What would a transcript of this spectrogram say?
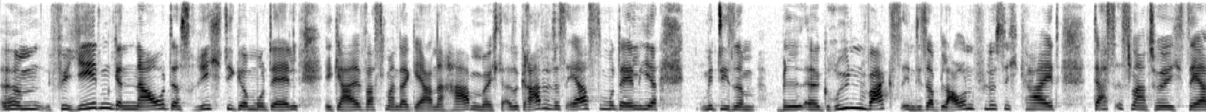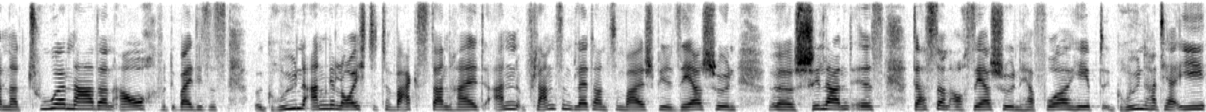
Ähm, für jeden genau das richtige Modell, egal was man da gerne haben möchte. Also gerade das erste Modell hier mit diesem äh, grünen Wachs in dieser blauen Flüssigkeit. Das ist natürlich sehr naturnah dann auch, weil dieses grün angeleuchtete Wachs dann halt an Pflanzenblättern zum Beispiel sehr schön äh, schillernd ist, das dann auch sehr schön hervorhebt. Grün hat ja eh äh,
